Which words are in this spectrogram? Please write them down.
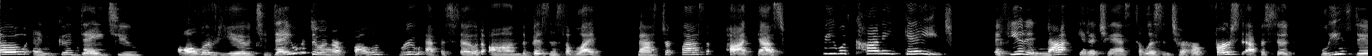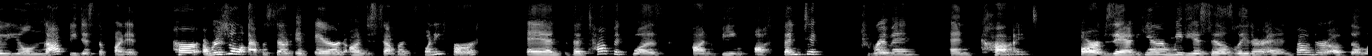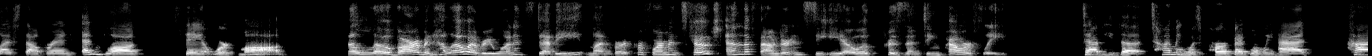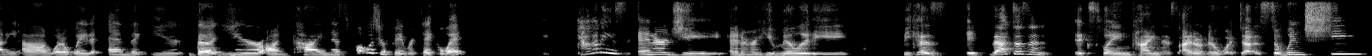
Hello and good day to all of you. Today we're doing our follow through episode on the Business of Life Masterclass podcast with Connie Gage. If you did not get a chance to listen to her first episode, please do. You'll not be disappointed. Her original episode it aired on December 21st and the topic was on being authentic, driven, and kind. Barb Zant here, media sales leader and founder of the lifestyle brand and blog Stay at Work Mom. Hello, Barb, and hello, everyone. It's Debbie Lundberg, performance coach and the founder and CEO of Presenting Powerfully. Debbie, the timing was perfect when we had Connie on. What a way to end the year, the year on kindness. What was your favorite takeaway? Connie's energy and her humility, because if that doesn't explain kindness, I don't know what does. So when she,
